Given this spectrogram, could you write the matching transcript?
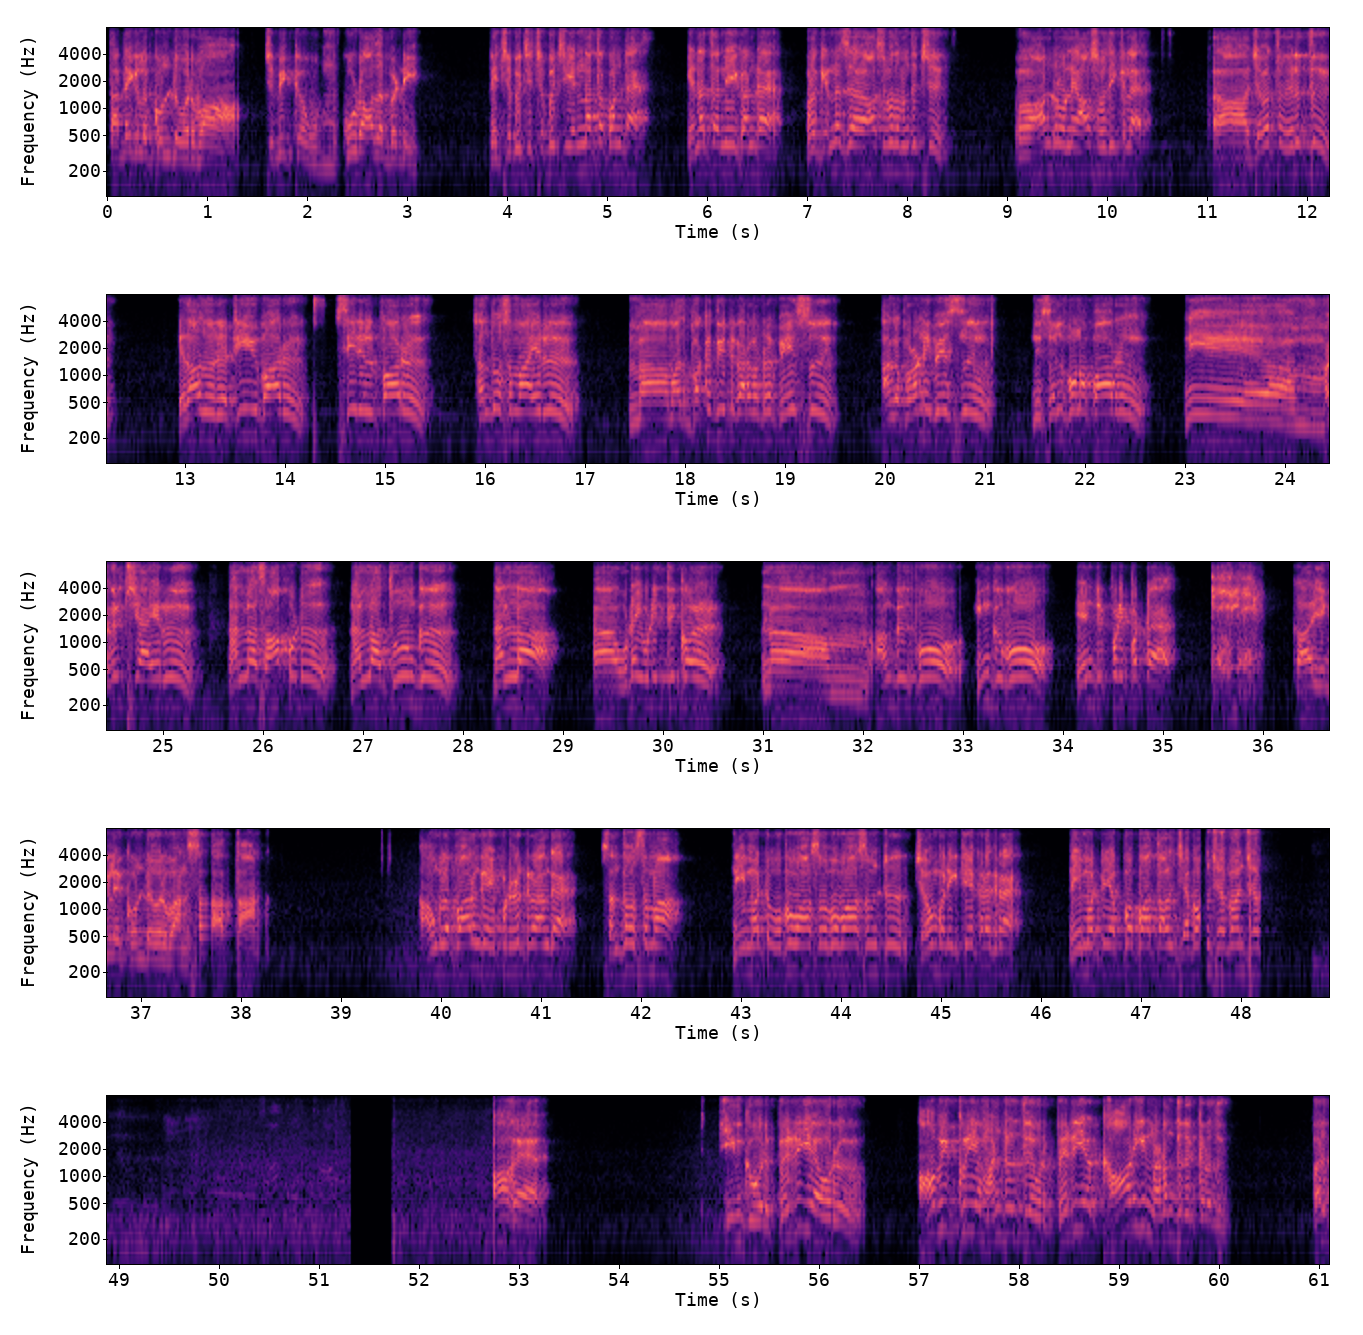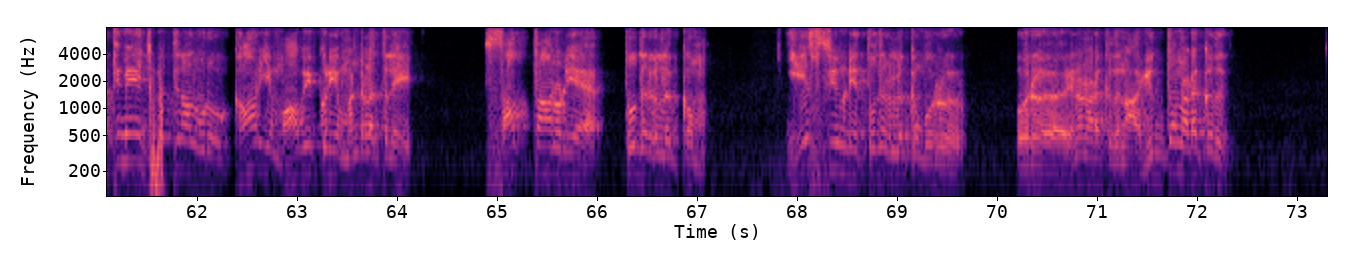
தடைகளை கொண்டு வருவான். ஜெபிக்க கூடாதபடி. நீ ஜெபிச்சு ஜெபிச்சு என்னத்த கொண்ட? என்னத்த நீ கண்ட? உனக்கு என்ன ஆசிர்வாதம் வந்துச்சு? ஆண்டு உன்னை ஆஸ்வதிக்கல ஜபத்தை ஜெபத்தை நிறுத்து. ஏதாவது ஒரு டிவி பாரு சீரியல் பாரு சந்தோஷமா இரு. ம- பக்கத்து வீட்டுக்காரங்கிட்ட பேசு. அங்க புறணி பேசு. நீ செல்போனை பாரு. நீ ஆஹ், மகிழ்ச்சியா இரு. நல்லா சாப்பிடு. நல்லா தூங்கு. நல்லா உடை உடைத்துக்கொள். அங்கு போ இங்கு போ என்று இப்படிப்பட்ட காரியங்களை கொண்டு வருவான் சாத்தான். அவங்கள பாருங்க எப்படி இருக்கிறாங்க? சந்தோஷமா? நீ மட்டும் உபவாசம் உபவாசம்ட்டு ஜெபம் பண்ணிக்கிட்டே கிடக்குற. நீ மட்டும் எப்ப பார்த்தாலும் ஜெபம் ஜெபம் ஜெபம். ஆக இங்கு ஒரு பெரிய ஒரு ஆவிக்குரிய மண்டலத்தில் ஒரு பெரிய காரியம் நடந்திருக்கிறது. பர்த்திமே ஜெபத்தினால் ஒரு காரியம் ஆவிக்குரிய மண்டலத்திலே சாத்தானுடைய தூதர்களுக்கும் இயேசுவினுடைய தூதர்களுக்கும் ஒரு ஒரு என்ன நடக்குதுன்னா யுத்தம் நடக்குது.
